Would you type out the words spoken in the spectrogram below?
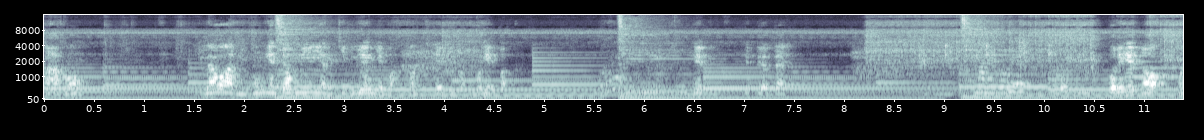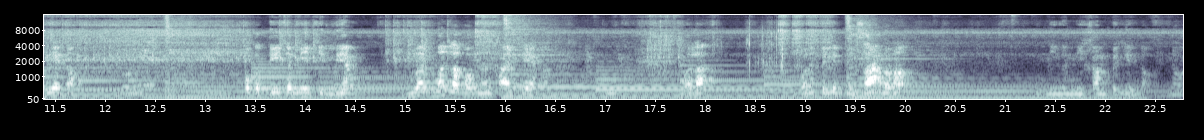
ค่าห้องแล้วว่าห้องเรียนเจ้ามีอย่างกินเลี้ยงอยู่บ่เขาเฮ็ดอยู่บ่บ่เฮ็ดบ่เบ่ได้เฮ็ดดอกบ่ได้เฮ็ดดอก ปกติจะมีกินเลี้ยงเมื่อเมื่อเราบอกเงินขายแพงอะเมื่อละบ่ได้ไปเล่นบุญสร้างแล้วเนาะบ่มีเงินมีคำไปเล่นดอกเนาะ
